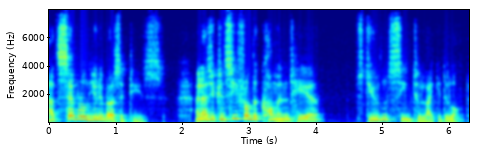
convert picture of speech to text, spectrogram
at several universities. And as you can see from the comment here, students seem to like it a lot.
